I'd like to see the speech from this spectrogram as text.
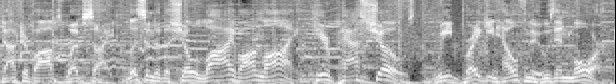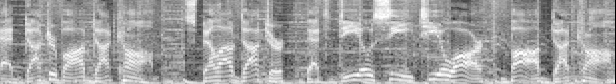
Dr. Bob's website. Listen to the show live online. Hear past shows. Read breaking health news and more at drbob.com. Spell out doctor, that's D O C T O R, Bob.com.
